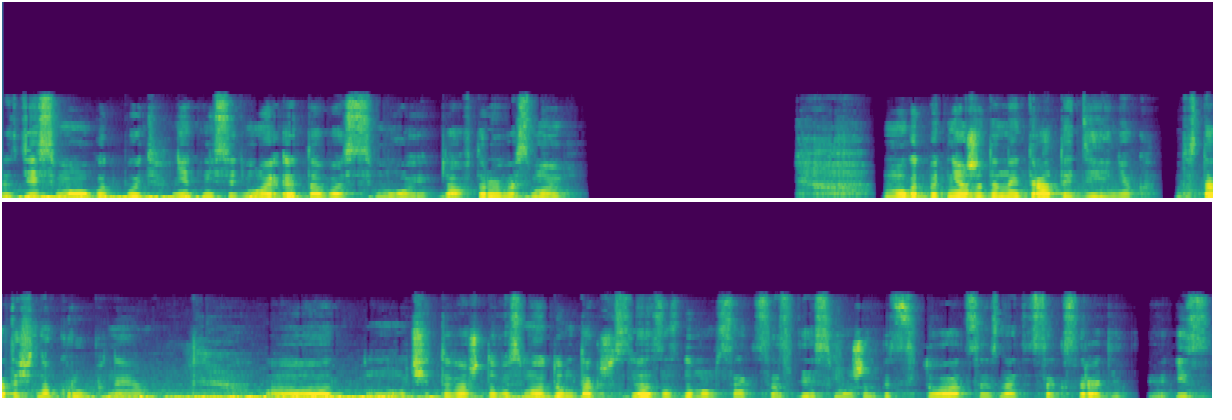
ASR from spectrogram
Здесь могут быть... Нет, не седьмой, это восьмой. Да, второй, восьмой. Могут быть неожиданные траты денег, достаточно крупные. А, ну, учитывая, что восьмой дом также связан с домом секса, здесь может быть ситуация, знаете, секс ради из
